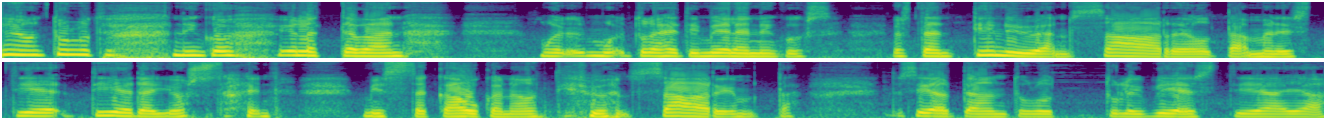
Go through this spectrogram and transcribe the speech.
Ne on tullut niin yllättävän, tulee heti mieleen niin kuin jostain Tinyän saarelta. Mä en edes tie, tiedä jossain, missä kaukana on Tinyän saari, mutta sieltä on tullut, tuli viestiä ja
